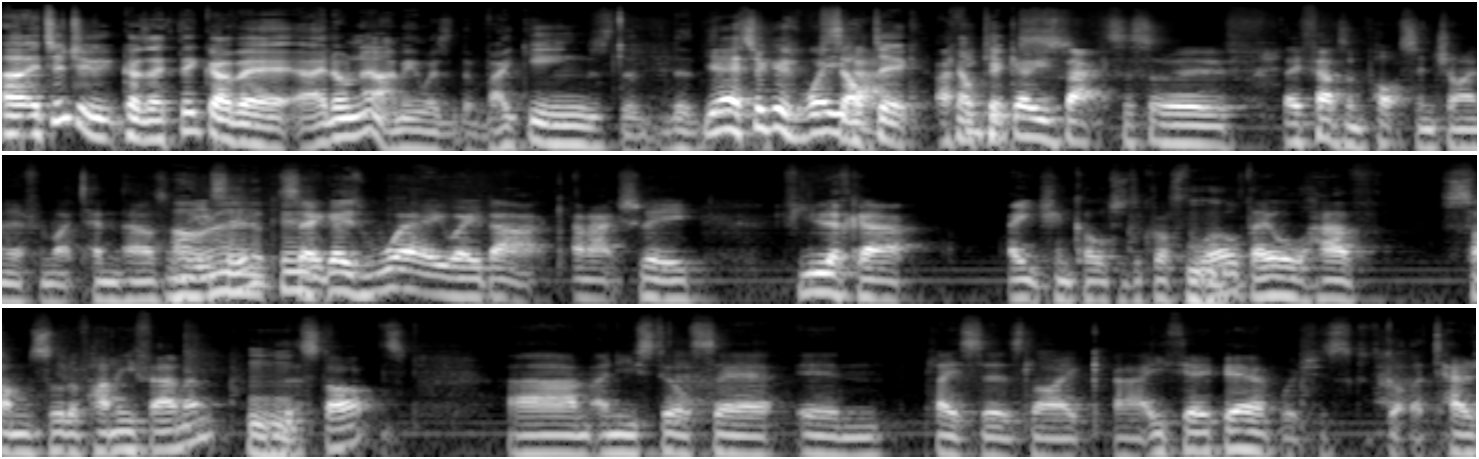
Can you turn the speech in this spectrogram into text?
uh, it's interesting because I think of it. I don't know. I mean, was it the Vikings? The, the Yeah, so it goes way Celtic. back. I think it goes back to sort of they found some pots in China from like ten thousand Oh, BC. right, okay. So it goes way way back. And actually, if you look at ancient cultures across Mm-hmm. the world, they all have some sort of honey ferment that starts, um, and you still see it in places like uh, Ethiopia, which has got the Tej,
